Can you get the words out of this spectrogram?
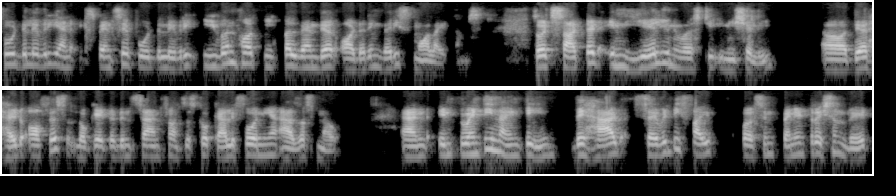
food delivery and expensive food delivery, even for people when they're ordering very small items. So it started in Yale University initially, uh, their head office located in San Francisco, California, as of now. And in 2019, they had 75% penetration rate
